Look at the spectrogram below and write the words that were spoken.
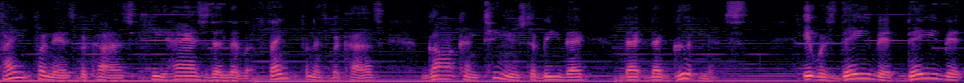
Thankfulness because He has delivered. Thankfulness because God continues to be that, that, that goodness. It was David, David,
